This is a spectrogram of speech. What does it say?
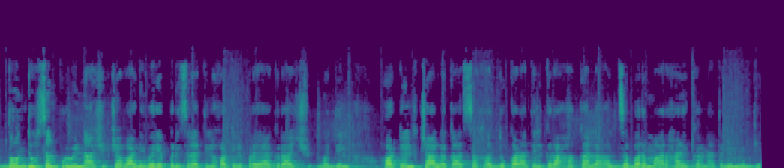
दोन दिवसांपूर्वी नाशिकच्या वाडीवरे परिसरातील हॉटेल प्रयागराज मधील हॉटेल चालकासह दुकानातील ग्राहकाला जबर मारहाण करण्यात आली होती.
